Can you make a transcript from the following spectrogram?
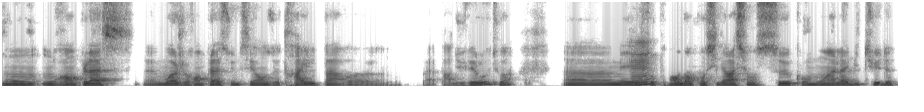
On, on remplace, euh, moi je remplace une séance de trail par, bah, par du vélo, tu vois. Euh, mais il faut Mm. prendre en considération ceux qui ont moins l'habitude,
